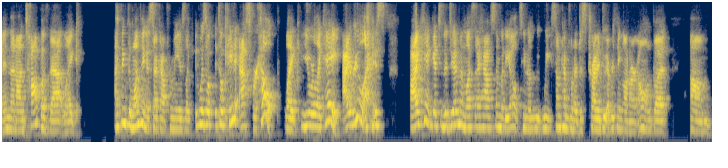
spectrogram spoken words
And then on top of that, like, I think the one thing that stuck out for me is like, it was, it's okay to ask for help. Like you were like, Hey, I realize I can't get to the gym unless I have somebody else. You know, we, we sometimes want to just try to do everything on our own, but um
